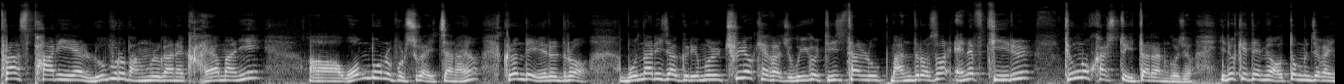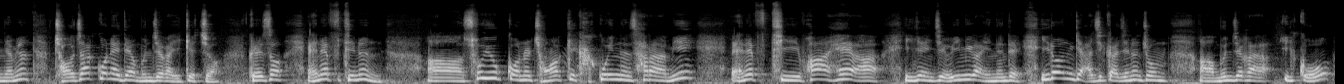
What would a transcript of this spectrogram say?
프랑스 파리의 루브르 박물관에 가야만이 어, 원본을 볼 수가 있잖아요. 그런데 예를 들어 모나리자 그림을 출력해가지고 이걸 디지털로 만들어서 NFT를 등록할 수도 있다라는 거죠. 이렇게 되면 어떤 문제가 있냐면 저작권에 대한 문제가 있겠죠. 그래서 NFT는 어, 소유권을 정확히 갖고 있는 사람이 NFT화해야 이게 이제 의미가 있는데 이런 게 아직까지는 좀 어, 문제가 있고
